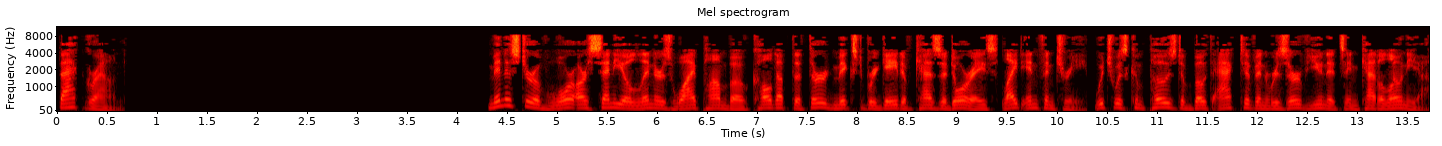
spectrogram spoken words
Background Minister of War Arsenio Linares y Pombo called up the 3rd Mixed Brigade of Cazadores light infantry, which was composed of both active and reserve units in Catalonia.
